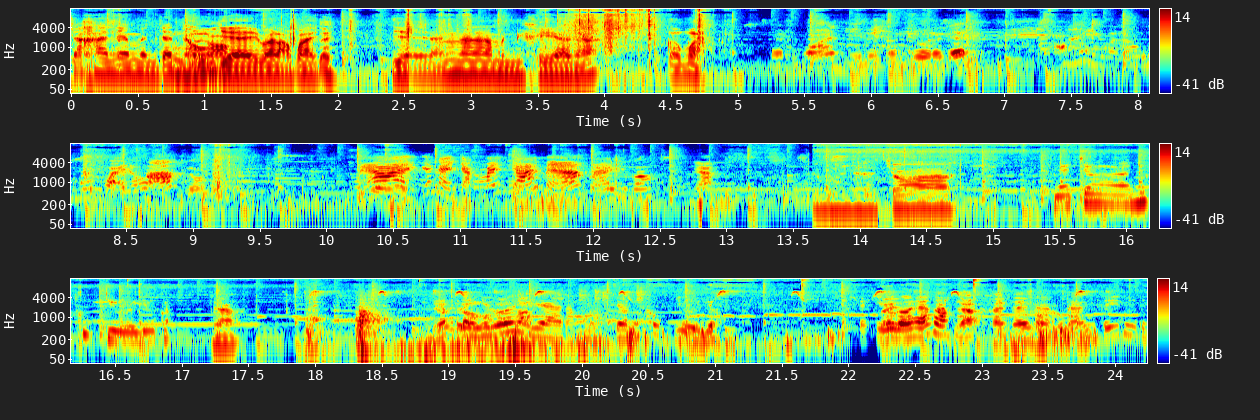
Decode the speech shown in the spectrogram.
Chắc hai anh em mình tranh thủ về ba lộc ơi. Đi. về đặng à, mình khìa nữa. Đúng rồi. Mẹ ơi cái này chặt mấy trái mẹ ai đi con dạ cho mẹ cho nước cốt dừa vô con dạ gấp lên dưới ra đặng mình cho nước cốt dừa vô. Chặt dừa rồi hả con? dạ hai trái Đợi đợi tí nữa đi.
